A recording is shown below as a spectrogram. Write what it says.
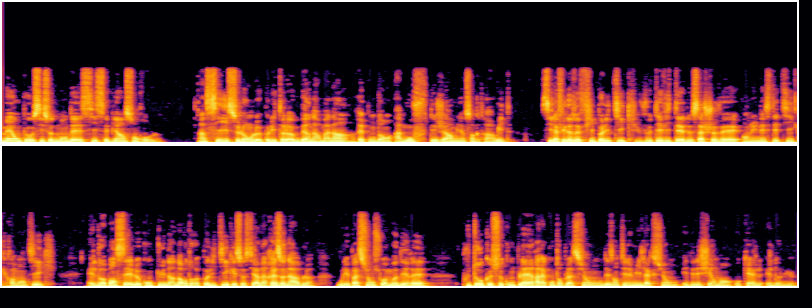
Mais on peut aussi se demander si c'est bien son rôle. Ainsi, selon le politologue Bernard Manin, répondant à Mouffe déjà en 1988, si la philosophie politique veut éviter de s'achever en une esthétique romantique, elle doit penser le contenu d'un ordre politique et social raisonnable, où les passions soient modérées, plutôt que se complaire à la contemplation des antinomies de l'action et des déchirements auxquels elle donne lieu.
